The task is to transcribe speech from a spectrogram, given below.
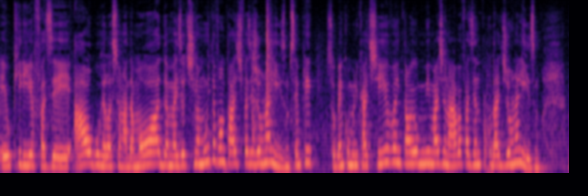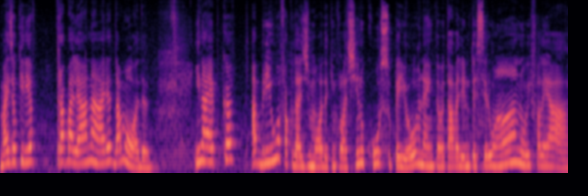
eu queria fazer algo relacionado à moda, mas eu tinha muita vontade de fazer jornalismo. Sempre sou bem comunicativa, então eu me imaginava fazendo faculdade de jornalismo. Mas eu queria trabalhar na área da moda. E na época abriu a faculdade de moda aqui em Colatina, o curso superior, né? Então eu estava ali no terceiro ano e falei: "Ah,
